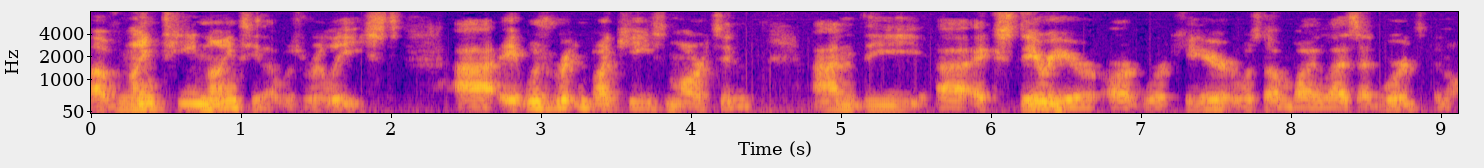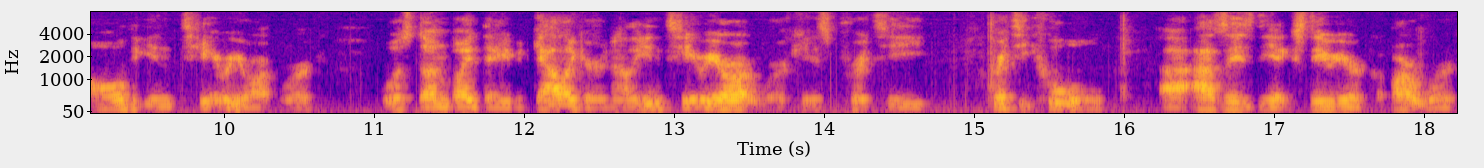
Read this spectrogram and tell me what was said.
of 1990 that was released. Uh, it was written by Keith Martin, and the uh, exterior artwork here was done by Les Edwards, and all the interior artwork was done by David Gallagher. Now, the interior artwork is pretty pretty cool uh, as is the exterior artwork.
